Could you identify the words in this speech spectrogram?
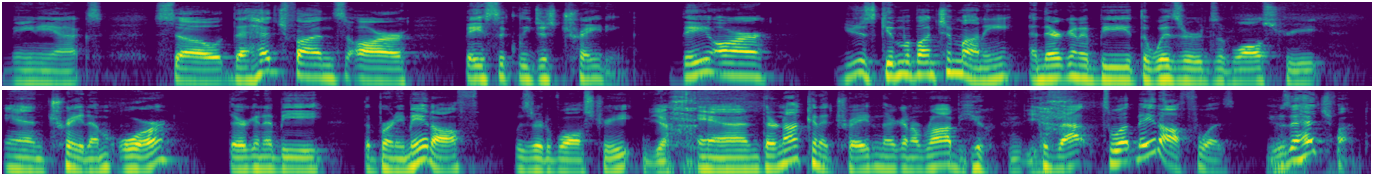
maniacs. So the hedge funds are basically just trading. They are, you just give them a bunch of money and they're going to be the wizards of Wall Street and trade them, or they're going to be the Bernie Madoff wizard of Wall Street. Yeah. And they're not going to trade and they're going to rob you because that's what Madoff was. He was a hedge fund.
